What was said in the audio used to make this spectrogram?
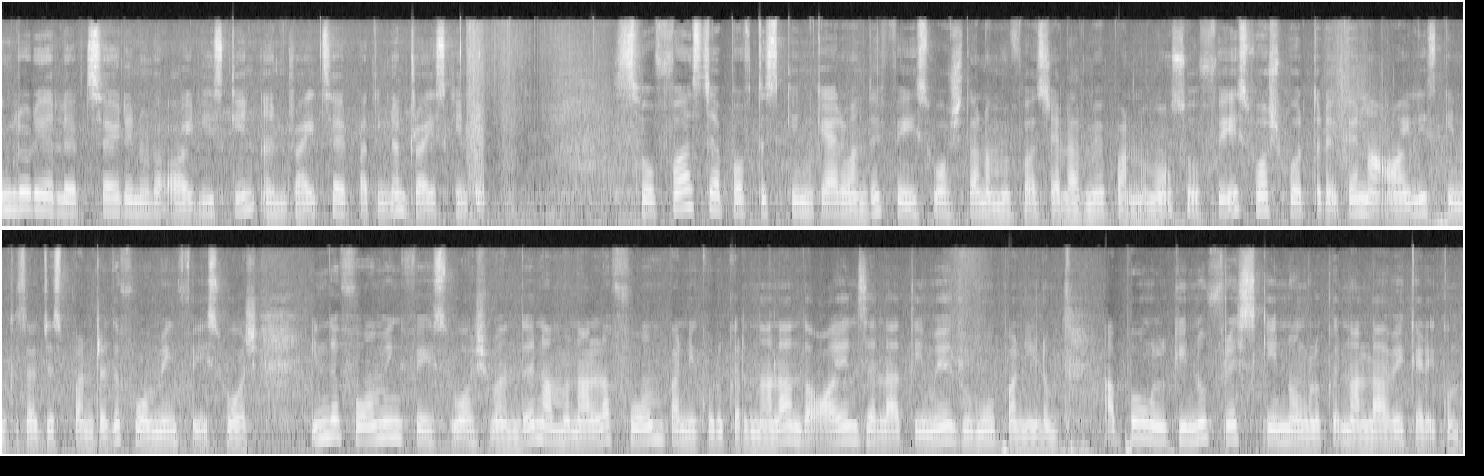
உங்களுடைய லெஃப்ட் சைடு என்னோட oily skin and right side பார்த்தீங்கன்னா dry skin so first step of the skin care வந்து ஃபேஸ் வாஷ் தான் நம்ம ஃபர்ஸ்ட் எல்லாருமே பண்ணுவோம். ஸோ ஃபேஸ் வாஷ் பொறுத்த வரைக்கும் நான் ஆயிலி ஸ்கின்க்கு சஜஸ்ட் பண்ணுறது ஃபோமிங் ஃபேஸ் வாஷ் இந்த ஃபோமிங் ஃபேஸ் வாஷ் வந்து நம்ம நல்லா ஃபோம் பண்ணி கொடுக்கறதுனால அந்த ஆயில்ஸ் எல்லாத்தையுமே ரிமூவ் பண்ணிடும். அப்போ உங்களுக்கு இன்னும் ஃப்ரெஷ் ஸ்கின் உங்களுக்கு நல்லாவே கிடைக்கும்.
